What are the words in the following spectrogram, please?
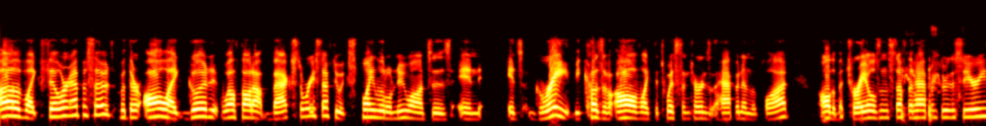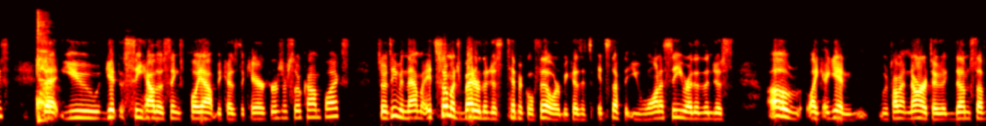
of like filler episodes, but they're all like good, well thought out backstory stuff to explain little nuances and it's great because of all of like the twists and turns that happen in the plot. all the betrayals and stuff that happen through the series that you get to see how those things play out because the characters are so complex. So it's even that much. It's so much better than just typical filler because it's it's stuff that you want to see rather than just oh like again we are talking about Naruto like dumb stuff.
